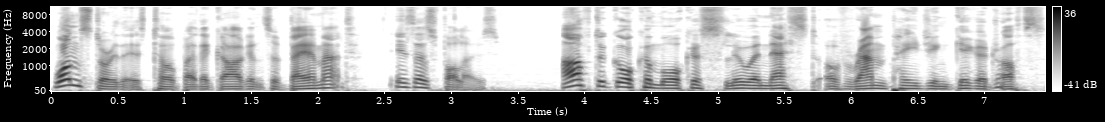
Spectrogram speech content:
one story that is told by the Gargants of Behemat is as follows. After Gorka Morka slew a nest of rampaging Gigadroths,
